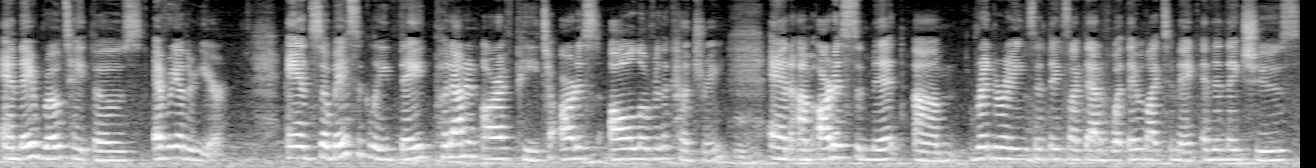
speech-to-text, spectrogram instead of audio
and they rotate those every other year. And so basically, they put out an RFP to artists all over the country, and um, artists submit um, renderings and things like that of what they would like to make, and then they choose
